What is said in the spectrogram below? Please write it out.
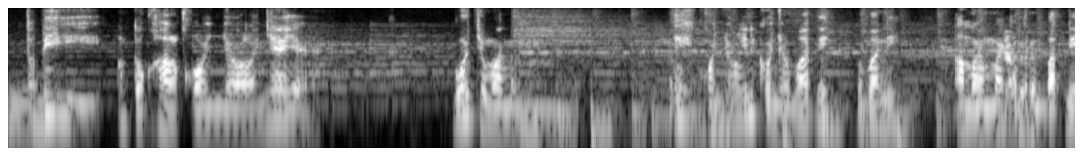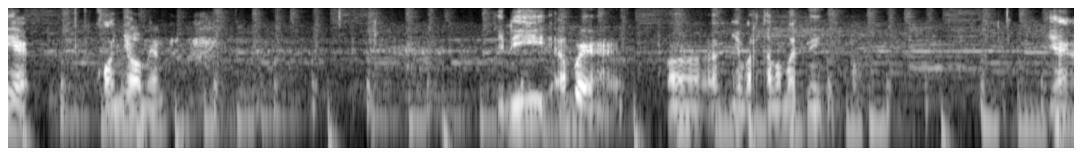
Hmm. tapi untuk hal konyolnya ya gue cuman eh konyol ini konyol banget nih apa nih sama mereka Kenapa? berempat nih ya konyol men jadi apa ya eh, yang pertama banget nih ya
